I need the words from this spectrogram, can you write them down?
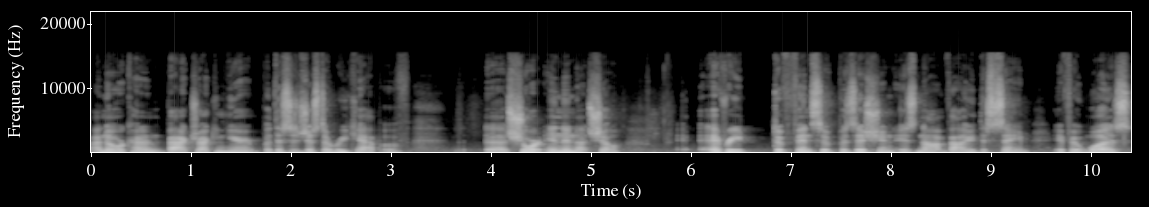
I know we're kind of backtracking here, but this is just a recap of uh, short in a nutshell. Every defensive position is not valued the same. If it was,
